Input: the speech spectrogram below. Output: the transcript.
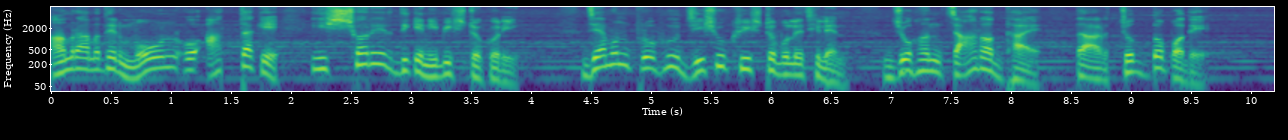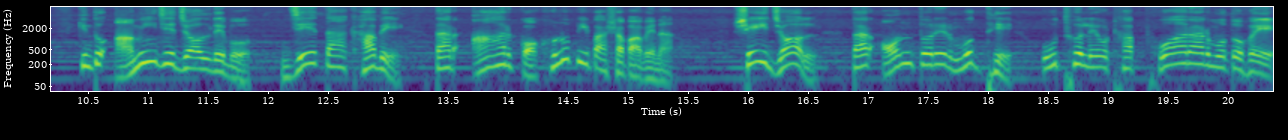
আমরা আমাদের মন ও আত্মাকে ঈশ্বরের দিকে নিবিষ্ট করি। যেমন প্রভু যীশু খ্রিস্ট বলেছিলেন, জোহান চার অধ্যায়, তার চোদ্দ পদে। কিন্তু আমি যে জল দেব, যে তা খাবে, তার আর কখনো পিপাসা পাবে না। সেই জল তার অন্তরের মধ্যে উথলে ওঠা ফোয়ারার মতো হয়ে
